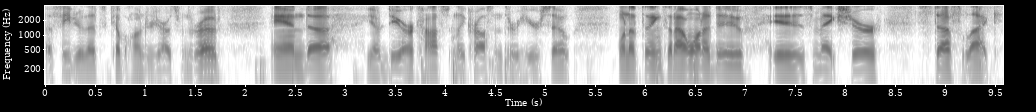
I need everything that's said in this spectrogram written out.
a feeder that's a couple hundred yards from the road. And uh, you know, deer are constantly crossing through here. So one of the things that I wanna do is make sure stuff like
